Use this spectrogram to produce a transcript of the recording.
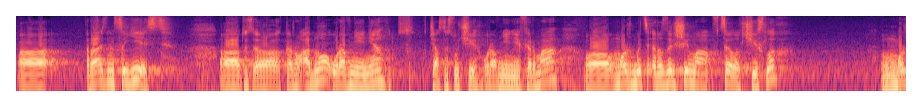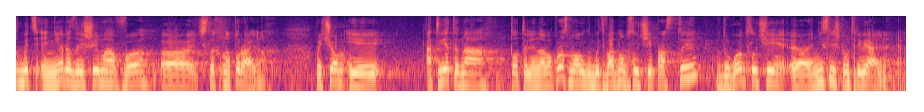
э, разница есть. Э, то есть, э, скажем, одно уравнение, в частном случае уравнение Ферма, может быть разрешимо в целых числах, может быть неразрешимо в числах натуральных. Причем и ответы на тот или иной вопрос могут быть в одном случае просты, в другом случае не слишком тривиальными.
